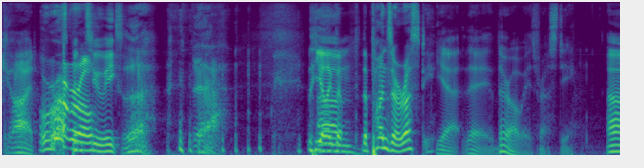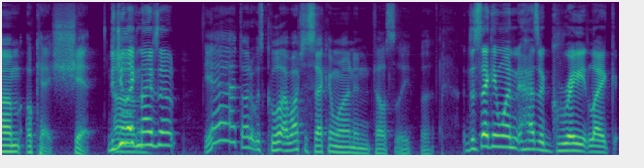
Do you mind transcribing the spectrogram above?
God. It's been two weeks. Ugh. Yeah, like Um, the, the puns are rusty. Yeah, they they're always rusty. Um, okay, shit. Did you like Um, Knives Out? Yeah, I thought it was cool. I watched the second one and fell asleep, but The second one has a great like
